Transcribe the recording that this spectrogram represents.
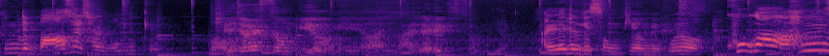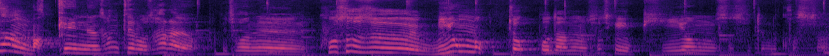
근데 맛을 잘 못 느껴요. 계절성 비염이에요? 아니면 알레르기성 비염? 알레르기성 비염이고요. 코가 항상 막혀 있는 상태로 살아요. 저는 코 수술 미용 목적보다는 솔직히 비염 수술 때문에 컸어요.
